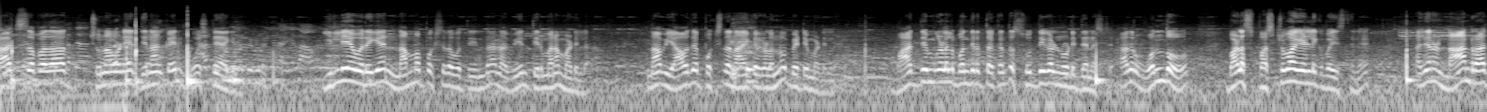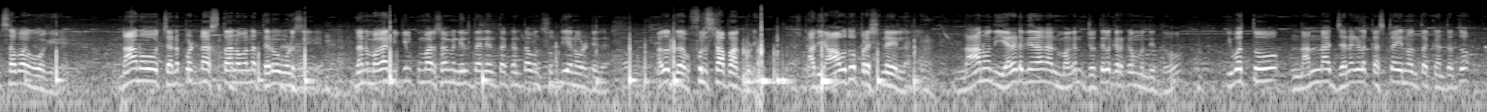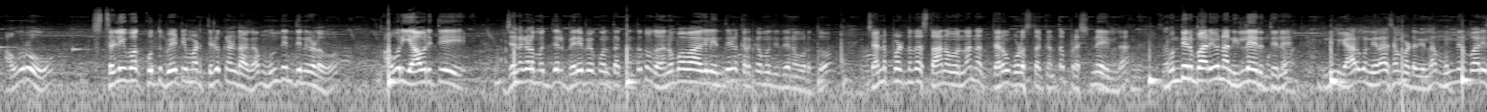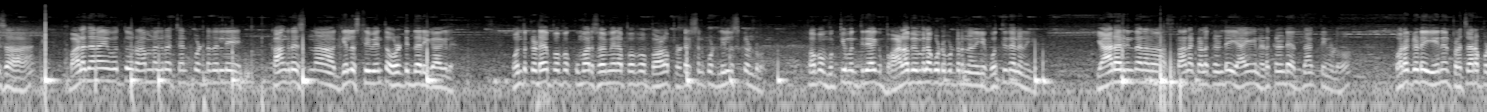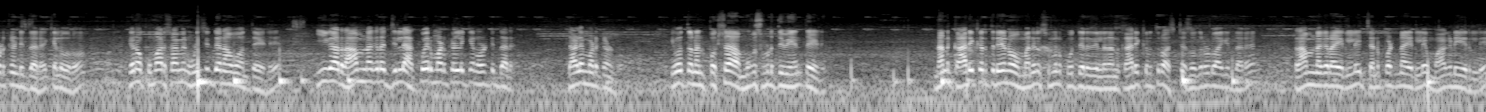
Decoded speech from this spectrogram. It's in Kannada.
ರಾಜ್ಯಸಭಾದ ಚುನಾವಣೆಯ ದಿನಾಂಕ ಏನು ಘೋಷಣೆ ಆಗಿದೆ. ಇಲ್ಲಿಯವರೆಗೆ ನಮ್ಮ ಪಕ್ಷದ ವತಿಯಿಂದ ನಾವೇನು ತೀರ್ಮಾನ ಮಾಡಿಲ್ಲ. ನಾವು ಯಾವುದೇ ಪಕ್ಷದ ನಾಯಕರುಗಳನ್ನು ಭೇಟಿ ಮಾಡಿಲ್ಲ. ಮಾಧ್ಯಮಗಳಲ್ಲಿ ಬಂದಿರತಕ್ಕಂಥ ಸುದ್ದಿಗಳು ನೋಡಿದ್ದೇನೆ ಅಷ್ಟೇ. ಆದರೆ ಒಂದು ಭಾಳ ಸ್ಪಷ್ಟವಾಗಿ ಹೇಳಲಿಕ್ಕೆ ಬಯಸ್ತೇನೆ. ಅದೇನೋ ನಾನು ರಾಜ್ಯಸಭೆಗೆ ಹೋಗಿ ನಾನು ಚನ್ನಪಟ್ಟಣ ಸ್ಥಾನವನ್ನು ತೆರವುಗೊಳಿಸಿ ನನ್ನ ಮಗ ನಿಖಿಲ್ ಕುಮಾರಸ್ವಾಮಿ ನಿಲ್ತಾನೆ ಅಂತಕ್ಕಂಥ ಒಂದು ಸುದ್ದಿ ಏನು ಹೊರಟಿದೆ. ಅದು ದ ಫುಲ್ ಸ್ಟಾಪ್ ಆಗಿಬಿಡಿ ಅದು ಯಾವುದೂ ಪ್ರಶ್ನೆ ಇಲ್ಲ. ನಾನೊಂದು ಎರಡು ದಿನ ನನ್ನ ಮಗನ ಜೊತೆಲಿ ಕರ್ಕೊಂಬಂದಿದ್ದು ಇವತ್ತು ನನ್ನ ಜನಗಳ ಕಷ್ಟ ಏನು ಅಂತಕ್ಕಂಥದ್ದು, ಅವರು ಸ್ಥಳೀಯವಾಗಿ ಖುದ್ದು ಭೇಟಿ ಮಾಡಿ ತಿಳ್ಕೊಂಡಾಗ ಮುಂದಿನ ದಿನಗಳು ಅವ್ರು ಯಾವ ರೀತಿ ಜನಗಳ ಮಧ್ಯದಲ್ಲಿ ಬೆರಿಬೇಕು ಅಂತಕ್ಕಂಥದ್ದು ಒಂದು ಅನುಭವ ಆಗಲಿ ಅಂತೇಳಿ ಕರ್ಕೊಂಬಂದಿದ್ದೇನೆ ಹೊರತು. ಚನ್ನಪಟ್ಟಣದ ಸ್ಥಾನವನ್ನು ನಾನು ತೆರವುಗೊಳಿಸ್ತಕ್ಕಂಥ ಪ್ರಶ್ನೆ ಇಲ್ಲ. ಮುಂದಿನ ಬಾರಿಯೂ ನಾನು ಇಲ್ಲೇ ಇರ್ತೀನಿ. ನಿಮ್ಗೆ ಯಾರಿಗೂ ನಿರಾಸೆ ಮಾಡೋದಿಲ್ಲ. ಮುಂದಿನ ಬಾರಿ ಸಹ ಭಾಳ ಜನ ಇವತ್ತು ರಾಮನಗರ ಚನ್ನಪಟ್ಟಣದಲ್ಲಿ ಕಾಂಗ್ರೆಸ್ನ ಗೆಲ್ಲಿಸ್ತೀವಿ ಅಂತ ಹೊರಟಿದ್ದಾರೆ ಈಗಾಗಲೇ. ಒಂದು ಕಡೆ ಪಾಪ ಕುಮಾರಸ್ವಾಮಿನ ಪಾಪ ಭಾಳ ಪ್ರೊಟೆಕ್ಷನ್ ಕೊಟ್ಟು ನಿಲ್ಲಿಸ್ಕೊಂಡ್ರು. ಪಾಪ ಮುಖ್ಯಮಂತ್ರಿಯಾಗಿ ಭಾಳ ಬೆಂಬಲ ಕೊಟ್ಟುಬಿಟ್ರು ನನಗೆ, ಗೊತ್ತಿದೆ ನನಗೆ. ಯಾರ್ಯಾರಿಂದ ನಾನು ಸ್ಥಾನ ಕಳ್ಕೊಂಡೆ ಯಾಕೆ ನಡ್ಕೊಂಡೆ ಹದಿನಾಲ್ಕು ತಿಂಗಳು, ಹೊರಗಡೆ ಏನೇನು ಪ್ರಚಾರ ಪಡ್ಕೊಂಡಿದ್ದಾರೆ ಕೆಲವರು, ಏನೋ ಕುಮಾರಸ್ವಾಮಿನ ಉಳಿಸಿದ್ದೆ ನಾವು ಅಂತ ಹೇಳಿ, ಈಗ ರಾಮನಗರ ಜಿಲ್ಲೆ ಅಕ್ವೈರ್ ಮಾಡ್ಕೊಳ್ಳಿಕ್ಕೆ ಹೊರಟಿದ್ದಾರೆ, ದಾಳಿ ಮಾಡ್ಕೊಂಡು ಇವತ್ತು ನನ್ನ ಪಕ್ಷ ಮುಗಿಸ್ಬಿಡ್ತೀವಿ ಅಂತ ಹೇಳಿ. ನನ್ನ ಕಾರ್ಯಕರ್ತರೇನು ಮನೇಲಿ ಸುಮ್ಮನೆ ಕೂತಿರೋದಿಲ್ಲ. ನನ್ನ ಕಾರ್ಯಕರ್ತರು ಅಷ್ಟೇ ಸದೃಢವಾಗಿದ್ದಾರೆ. ರಾಮನಗರ ಇರಲಿ, ಚನ್ನಪಟ್ಟಣ ಇರಲಿ, ಮಾಗಡಿ ಇರಲಿ,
